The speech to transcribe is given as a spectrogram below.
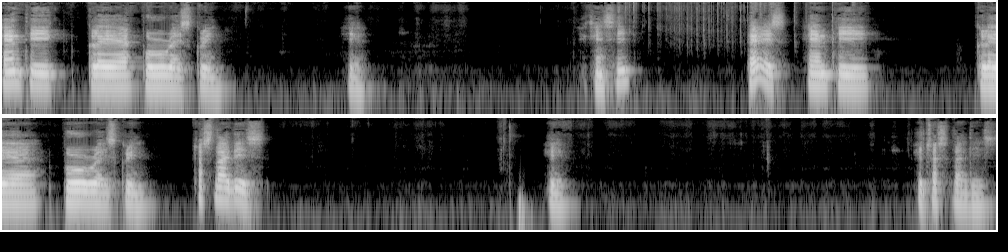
anti-glare Blue Ray screen. Here. You can see that is anti-glare Blue Ray screen, just like this. Here. It's just like this.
